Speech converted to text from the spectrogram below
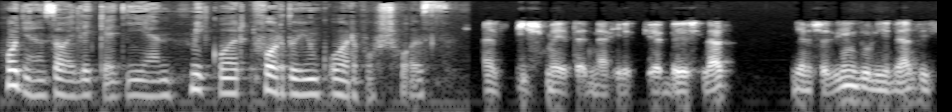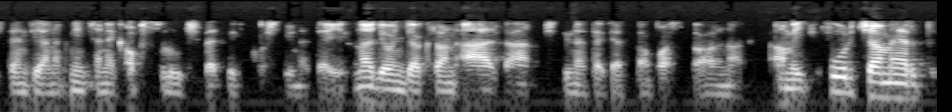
Hogyan zajlik egy ilyen? Mikor forduljunk orvoshoz? Ez ismét egy nehéz kérdés lett ugyanis az inzulin rezisztenciának nincsenek abszolút specifikus tünetei. Nagyon gyakran általános tüneteket tapasztalnak. Amik furcsa, mert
